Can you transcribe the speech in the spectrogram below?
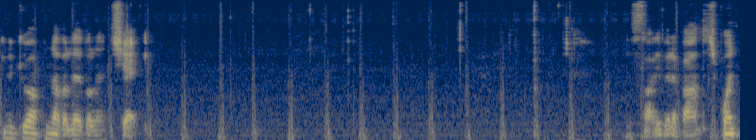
I'm gonna go up another level and check. A slightly better vantage point.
